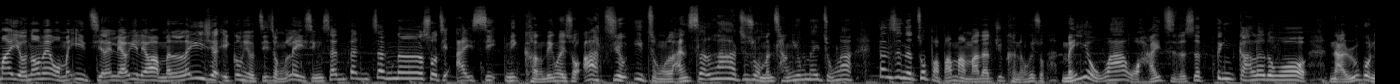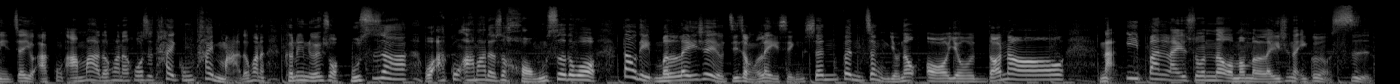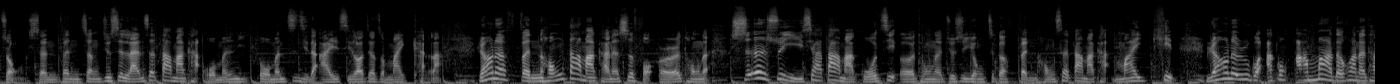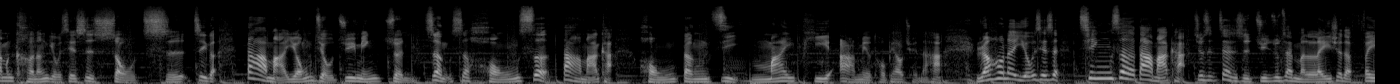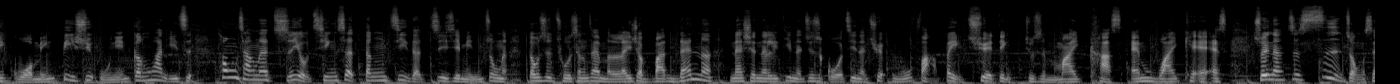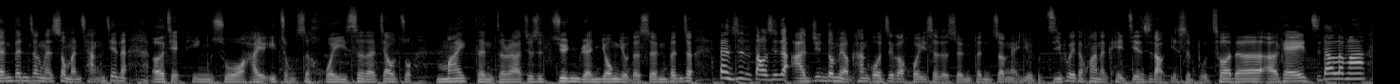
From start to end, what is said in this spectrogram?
道啦。今天的 My 有 No，我们一起来聊一聊啊。Malaysia 一共有几种类型身份证呢？说起 IC，你肯定会说啊，只有一种蓝色啦，就是我们常用那种啦。但是呢，做爸爸妈妈的就可能会说，没有啊，我孩子的是 Pink 色的哦。那如果你家有阿公阿妈的话呢，或是太公太妈的话呢，可能你会说，不是啊，我阿公阿妈的是红色的哦。到底 Malaysia 有几种类型身份证？有 No or you don't know？那一般来说呢，我们 Malaysia 呢一共有四种身份证，就是蓝色大马卡。我们我们自己的 IC 咯，叫做 My 卡啦。然后呢，粉红大马卡呢是否儿童的，十二岁以下大马国际儿童呢，就是用这个粉红色大马卡 My Kid。然后呢，如果阿公阿妈的话呢，他们可能有些是手持这个大马永久居民准证，是红色大马卡。红登记 My PR 没有投票权的哈，然后呢，有一些是青色大马卡，就是暂时居住在 Malaysia 的非国民，必须五年更换一次。通常呢，持有青色登记的这些民众呢，都是出生在 Malaysia，but then 呢，nationality 呢就是国际呢却无法被确定，就是 My Cast M Y K A S。所以呢，这四种身份证呢是我们常见的，而且听说还有一种是灰色的，叫做 My Tentera，就是军人拥有的身份证。但是呢，到现在阿俊都没有看过。这个灰色的身份证哎，有机会的话呢，可以见识到也是不错的。OK，知道了吗？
